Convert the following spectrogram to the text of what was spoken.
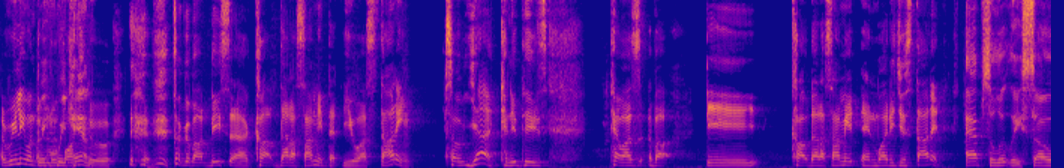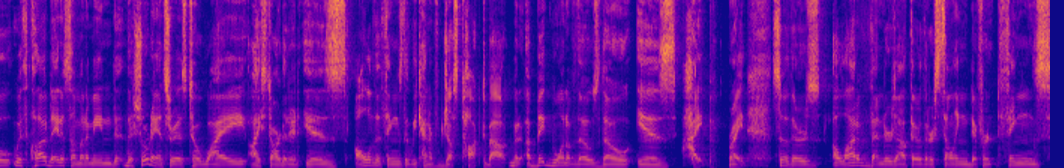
I really want to we, move we on can. to talk about this uh, Cloud Data Summit that you are starting. So yeah, can you please tell us about the Cloud Data Summit and why did you start it? Absolutely. So with Cloud Data Summit, I mean, the, the, short answer as to why I started it is all of the things that we kind of just talked about. But a big one of those, though, is hype right? So there's a lot of vendors out there that are selling different things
